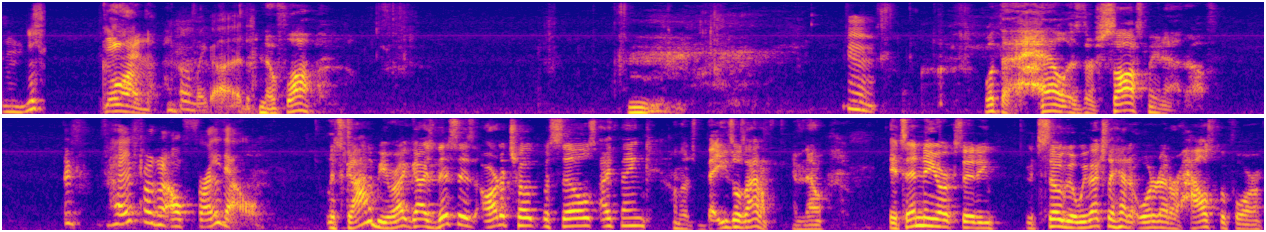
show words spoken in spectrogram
Mm, this good. Oh my god. No flop. Mm. Mm. What the hell is their sauce made out of? Tastes like an Alfredo. It's got to be right, guys. This is Artichoke Basille's, I think. Or there's Basille's. I don't even know. It's in New York City. It's so good. We've actually had it ordered at our house before.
